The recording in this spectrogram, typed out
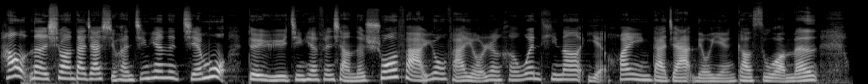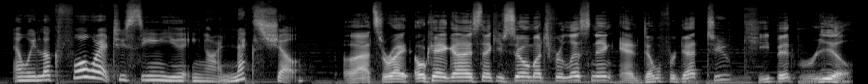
好，那希望大家喜欢今天的节目。对于今天分享的说法用法有任何问题呢，也欢迎大家留言告诉我们。And we look forward to seeing you in our next show. That's right. Okay, guys, thank you so much for listening, and don't forget to keep it real.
